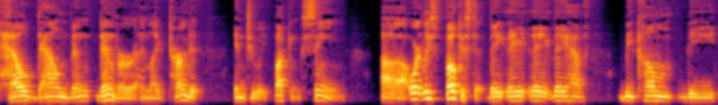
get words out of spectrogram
held down ben- Denver and like turned it into a fucking scene. Uh, or at least focused it. They, they, they, they have become the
